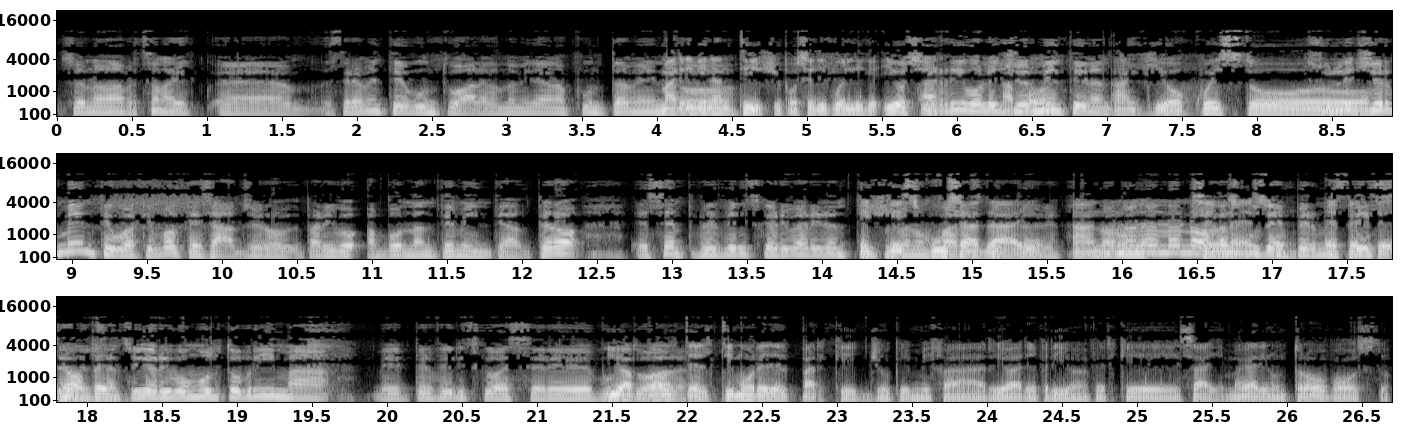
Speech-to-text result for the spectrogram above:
sono una persona che eh, estremamente puntuale, quando mi dai un appuntamento... Ma arrivi in anticipo, sei di quelli che... Io sì. Arrivo leggermente in anticipo. Anch'io questo... Su leggermente qualche volta esagero, arrivo abbondantemente, a- però eh, sempre preferisco arrivare in anticipo che e non scusa dai? Ah, no, no, no, è- no, no, sei la scusa è per me È per te. stessa, No, nel per- senso io arrivo molto prima preferisco essere puntuale. Io a volte è il timore del parcheggio che mi fa arrivare prima, perché sai, magari non trovo posto.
